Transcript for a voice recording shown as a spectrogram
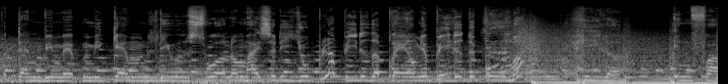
Hvordan vi med dem igennem livet Swirl hejser de jubler. Beatet er bræ om jeg beatet det boomer. Healer indenfra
